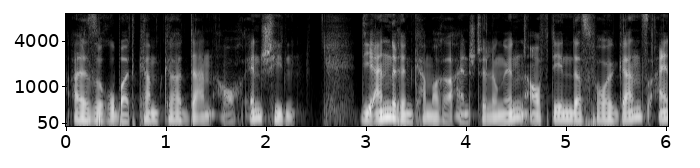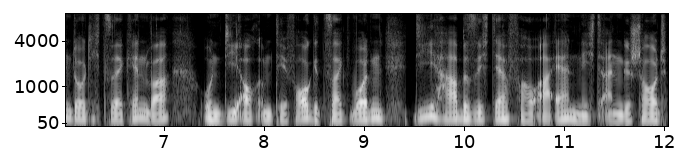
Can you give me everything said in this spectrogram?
also Robert Kamka, dann auch entschieden. Die anderen Kameraeinstellungen, auf denen das Foul ganz eindeutig zu erkennen war und die auch im TV gezeigt wurden, die habe sich der VAR nicht angeschaut,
